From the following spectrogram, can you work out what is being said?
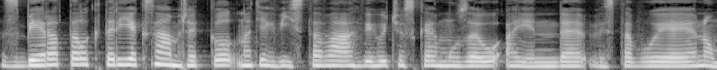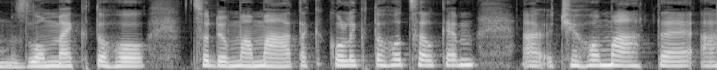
Sběratel, který, jak sám řekl, na těch výstavách v jeho Českém muzeu a jinde vystavuje jenom zlomek toho, co doma má, tak kolik toho celkem, čeho máte a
